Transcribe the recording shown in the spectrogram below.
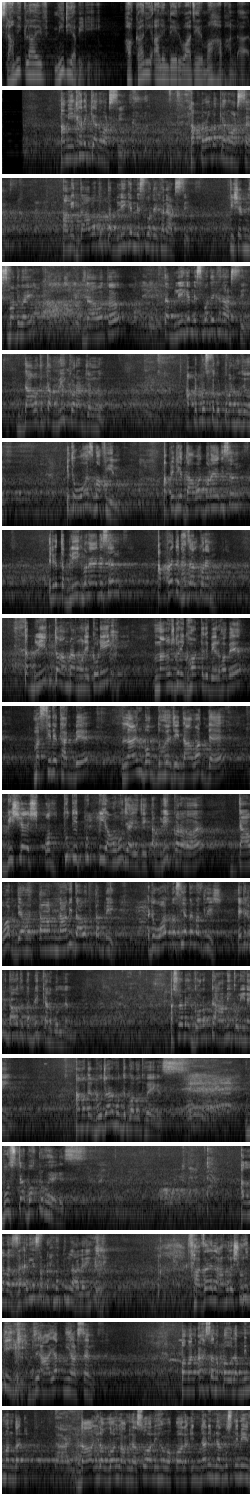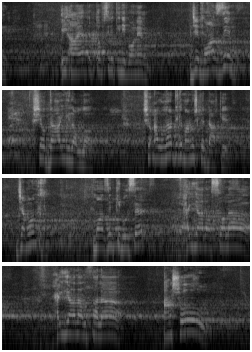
Islamic live media BD, হকানি আলেমদের ওয়াজের মহাভান্ডার আমি এখানে কেন আসছি? আপনারাও বা কেন আসছেন? আমি দাওয়াত তাবলিগের নিসবতে এখানে আসছি। কিসের নিসবতে ভাই? দাওয়াত তাবলিগের নিসবতে এখানে আসছি। দাওয়াত তাবলিগ করার জন্য। আপনি প্রশ্ন করতে পারেন, হুজুর, এ তো ওয়াজ মাহফিল। আপনি এটাকে দাওয়াত বানাইয়া দিছেন? এটাকে তবলিগ বানাইয়া দিছেন। আপনারাই তো ভেজাল করেন। তাবলিগ তো আমরা মনে করি মানুষগুলি ঘর থেকে বের হবে, মসজিদে থাকবে, লাইনবদ্ধ হয়ে যে দাওয়াত দেয়, বিশেষ পদ্ধতি প্রক্রিয়া অনুযায়ী যে তাবলিগ করা হয়, দাওয়াত দেওয়া হয় তার নামই দাওয়াত তাবলিগ। এটা ওয়াজ নসিয়াতের মাজলিস। এটাকে আপনি দাওয়াত তাবলিগ কেন বললেন? আসলে ভাই গলতটা আমি করি নাই। আমাদের বোঝার মধ্যে গলত হয়ে গেছে। বুঝটা বক্র হয়ে গেছে। আল্লামা জাকারিয়া সাহেব রহমতুল্লাহ আলাই ফাজাইল আমলের শুরুতেই যে আয়াত নিয়ে আসছেন, ওমান আহসান মিম্মান দা ইলাল্লাহি ওয়া আমিলা সালিহা ওয়া ক্বালা ইন্নানি মিনাল মুসলিমিন। এই আয়াতের তফসিলে তিনি বলেন যে মুয়াজ্জিন সেও দাই ইলাল্লাহ। সে আল্লাহর দিকে মানুষকে ডাকে। যেমন মুয়াজ্জিন কি বলছে? হাইয়া ফালা। আসো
